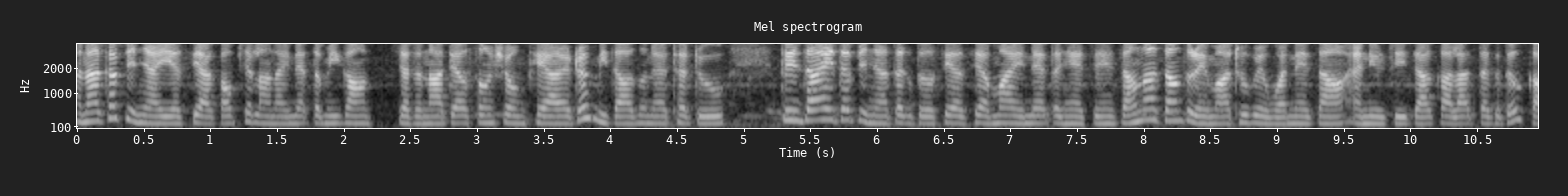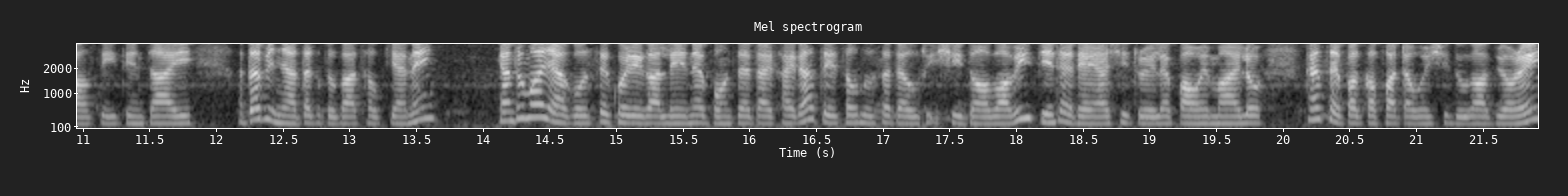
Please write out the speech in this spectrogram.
အနာဂတ်ပညာရေးဆရာကောင်းဖြစ်လာနိုင်တဲ့သမီးကောင်းယတနာတယောက်ဆုံးရှုံးခဲ့ရတဲ့အတွက်မိသားစုနဲ့ထပ်တူသင်ကြားရေးတပ်ပညာတက္ကသိုလ်ဆရာဆရာမတွေနဲ့တငယ်ချင်းကျောင်းသားကျောင်းသူတွေမှအထူးပင်ဝန်နေကြောင်း NUG ကြားကာလတက္ကသိုလ်ကောင်စီသင်ကြားရေးအသက်ပညာတက္ကသိုလ်ကထုတ်ပြန်နေ ရန်တူမရာကိုစစ်ခွေတွေကလင်းနဲ့ပုံကျဲတိုက်ခိုက်တာတေဆုံးသူ၁၁ဦးထိရှိသွားပါပြီပြင်းထန်တဲ့ရရှိသူတွေလည်းပါဝင်ပါတယ်လို့တက်ဆယ်ဘက်ကဖတ်တော်ဝင်ရှိသူကပြောတယ်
